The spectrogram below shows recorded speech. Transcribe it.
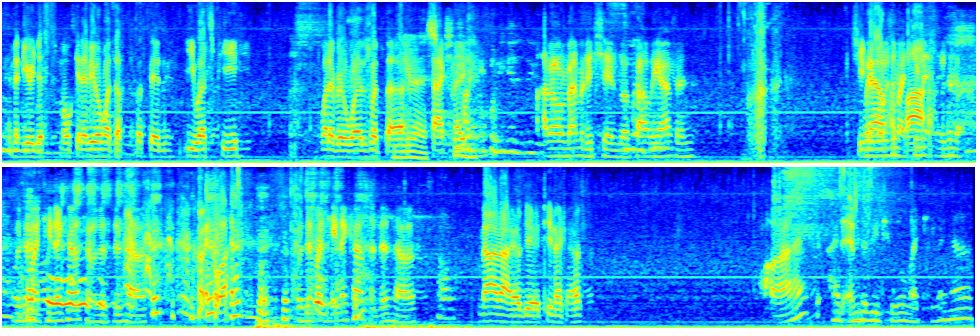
and then you were just smoking everyone with the fucking USP, whatever it was, with the USP. tack knife. I don't remember this shit, but probably happened. Wait, now what was it my. Tina? Was it my, was it my Tina house or was it this house? Wait, what? Was it my Tina house or this house? No, no, it was your Tina house. What? I had MW2 in my Tina house.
